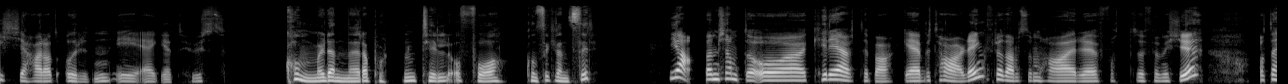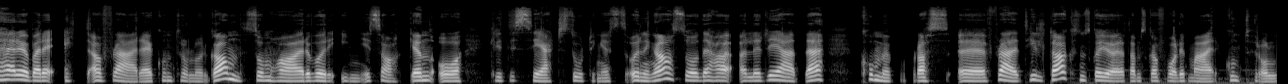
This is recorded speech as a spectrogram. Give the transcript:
ikke har hatt orden i eget hus. Kommer denne rapporten til å få konsekvenser? Ja, de kommer til å kreve tilbake betaling fra dem som har eh, fått for mye. Og dette er jo bare ett av flere kontrollorgan som har vært inn i saken og kritisert Stortingets ordninger, så det har allerede kommet på plass eh, flere tiltak som skal gjøre at de skal få litt mer kontroll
